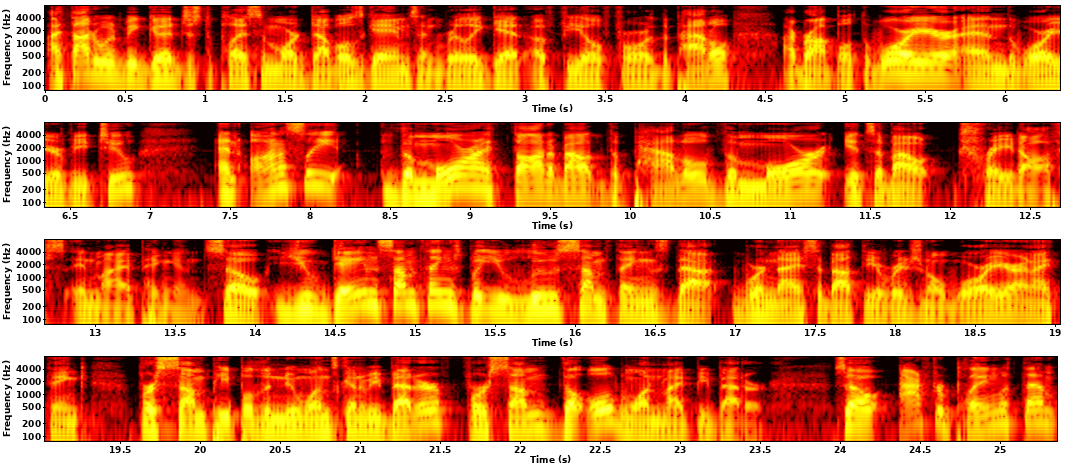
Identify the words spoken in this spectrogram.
I thought it would be good just to play some more doubles games and really get a feel for the paddle. I brought both the Warrior and the Warrior V2, And honestly, the more I thought about the paddle, the more it's about trade offs, in my opinion. So you gain some things, but you lose some things that were nice about the original Warrior. And I think for some people, the new one's going to be better. For some, the old one might be better. So after playing with them,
